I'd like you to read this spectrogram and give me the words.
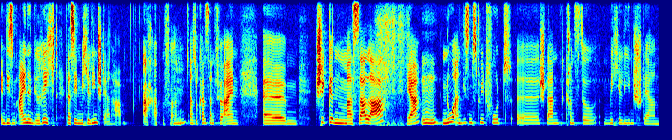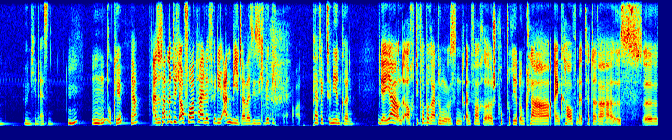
in diesem einen Gericht, dass sie einen Michelin-Stern haben. Ach, abgefahren. Also du kannst dann für ein ähm, Chicken Masala, ja, nur an diesem Streetfood-Stand kannst du Michelin-Stern-Hühnchen essen. Mhm, okay. Ja? Also es hat natürlich auch Vorteile für die Anbieter, weil sie sich wirklich äh, perfektionieren können. Ja, ja, und auch die Vorbereitungen sind einfach äh, strukturiert und klar. Einkaufen etc. ist äh,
